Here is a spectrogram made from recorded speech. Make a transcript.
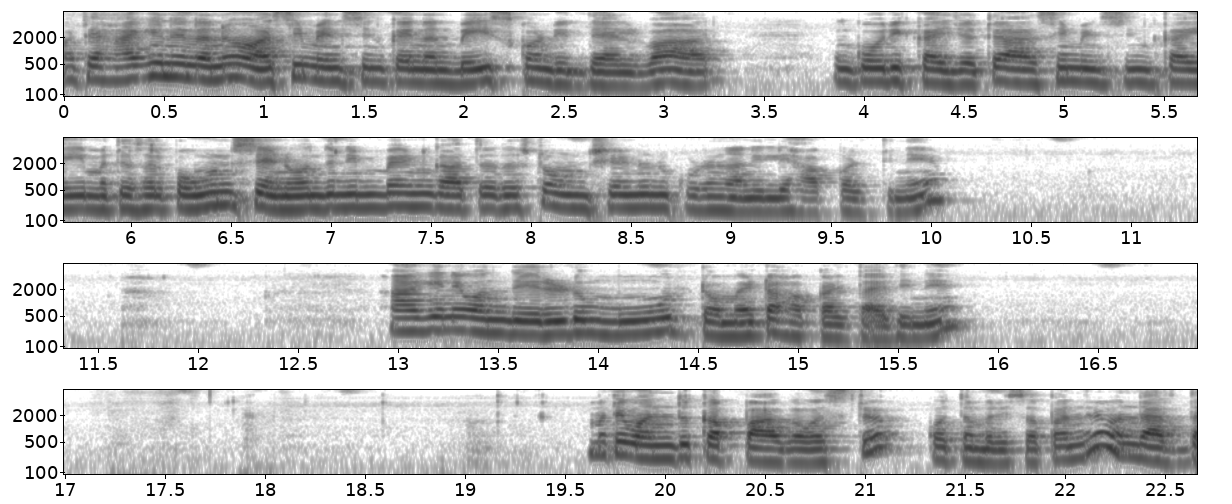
ಮತ್ತು ಹಾಗೆಯೇ ನಾನು ಹಸಿಮೆಣಸಿನ್ಕಾಯಿ ನಾನು ಬೇಯಿಸ್ಕೊಂಡಿದ್ದೆ ಅಲ್ವಾ? ಗೋರಿಕಾಯಿ ಜೊತೆ ಹಸಿಮೆಣಸಿನ್ಕಾಯಿ, ಮತ್ತು ಸ್ವಲ್ಪ ಹುಣಸೆಹಣ್ಣು, ಒಂದು ನಿಂಬೆಹಣ್ಣು ಗಾತ್ರದಷ್ಟು ಹುಣಸೆಹಣ್ಣು ಕೂಡ ನಾನಿಲ್ಲಿ ಹಾಕ್ಕೊಳ್ತೀನಿ ಹಾಗೆಯೇ ಒಂದು ಎರಡು ಮೂರು ಟೊಮೆಟೊ ಹಾಕ್ಕೊಳ್ತಾ ಇದ್ದೀನಿ. ಮತ್ತು ಒಂದು ಕಪ್ ಆಗೋವಷ್ಟು ಕೊತ್ತಂಬರಿ ಸೊಪ್ಪು, ಅಂದರೆ ಒಂದು ಅರ್ಧ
